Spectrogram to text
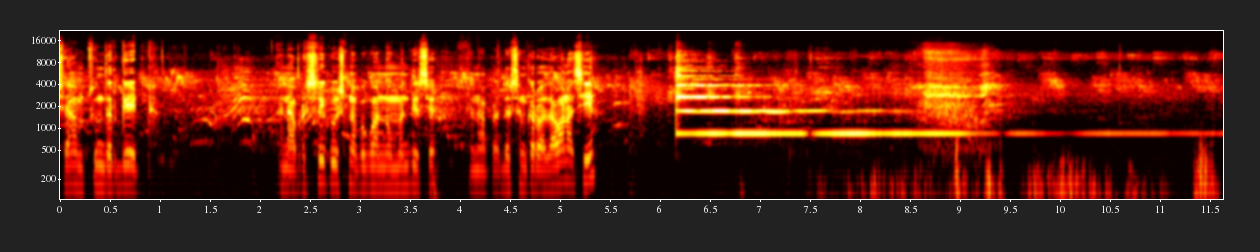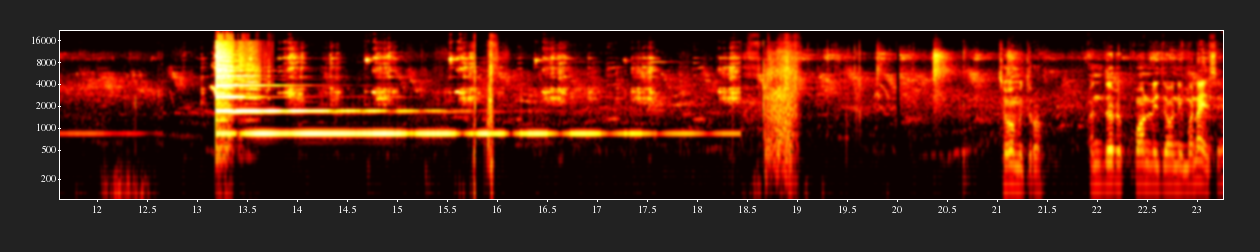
શ્યામ સુંદર ગેટ. અને આપણે શ્રી કૃષ્ણ ભગવાનનું મંદિર છે, તેને આપણે દર્શન કરવા જવાના છીએ. મિત્રો. અંદર ફોન લઈ જવાની મનાય છે.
